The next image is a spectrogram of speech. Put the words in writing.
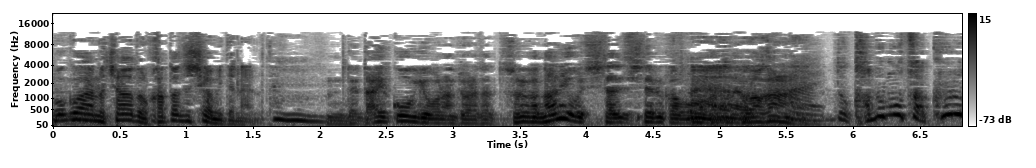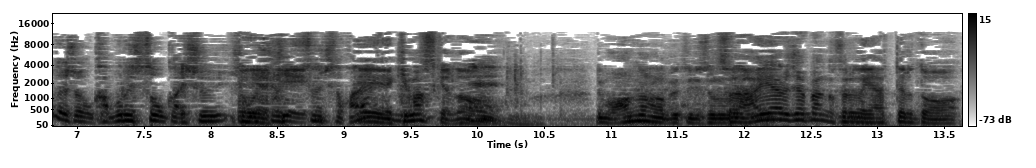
僕はあのチャートの形しか見てないので。で大工業なんて言われたってそれが何をしたしてるかもわからない。わからない。株持つは来るでしょう株主総会収数値とかね。来ますけど。でもあんなのは別にその。それ IR ジャパンがそれがやってると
